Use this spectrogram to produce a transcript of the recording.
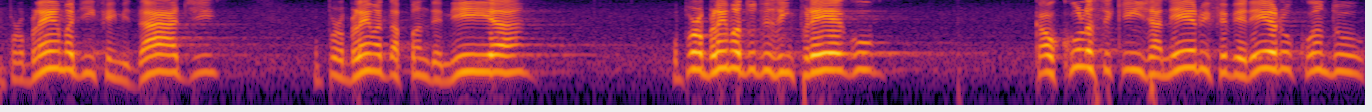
Um problema de enfermidade, o problema da pandemia, o problema do desemprego. Calcula-se que em janeiro e fevereiro, quando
